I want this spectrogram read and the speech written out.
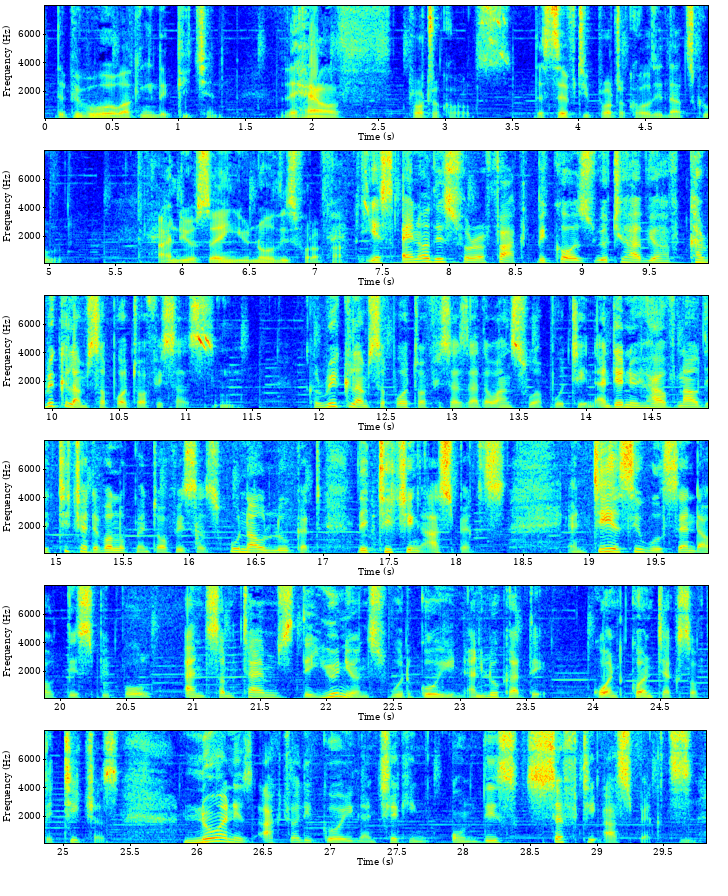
the people who are working in the kitchen, the health protocols, the safety protocols in that school. And you're saying you know this for a fact. Yes, I know this for a fact because what you have, you have curriculum support officers. Mm curriculum support officers are the ones who are put in. And then you have now the teacher development officers who now look at the teaching aspects. And TSC will send out these people, and sometimes the unions would go in and look at the context of the teachers. No one is actually going and checking on these safety aspects mm.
